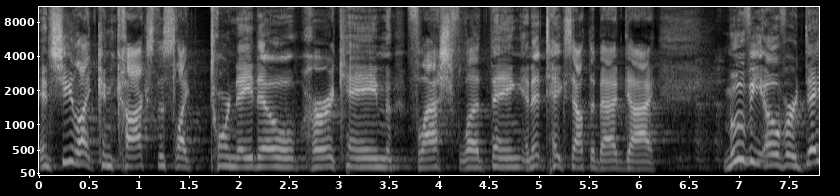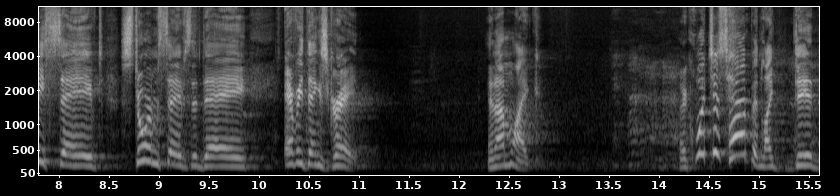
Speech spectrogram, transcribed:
and she like concocts this like tornado, hurricane, flash flood thing, and it takes out the bad guy. Movie over, day saved, storm saves the day, everything's great. And I'm like, like what just happened? Like, did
